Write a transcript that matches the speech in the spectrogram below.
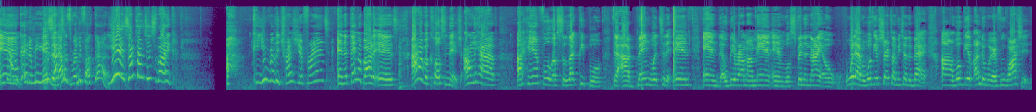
And Not okay to me either. That was really fucked up. Yeah, sometimes it's like, can you really trust your friends? And the thing about it is, I have a close niche. I only have a handful of select people that I bang with to the end, and that will be around my man, and we'll spend the night or whatever. We'll give shirts off each other back. Um, we'll give underwear if we wash it.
